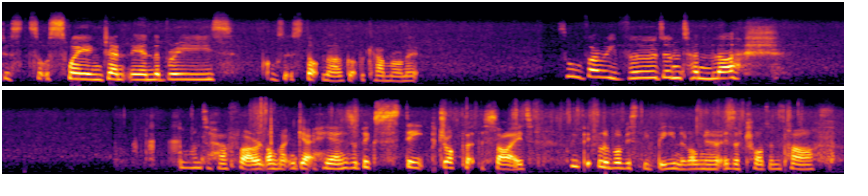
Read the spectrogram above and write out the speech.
just sort of swaying gently in the breeze. Of course it's stopped now, I've got the camera on it. It's all very verdant and lush. I wonder how far along I can get here. There's a big steep drop at the side. I mean, people have obviously been along here. It is a trodden path.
